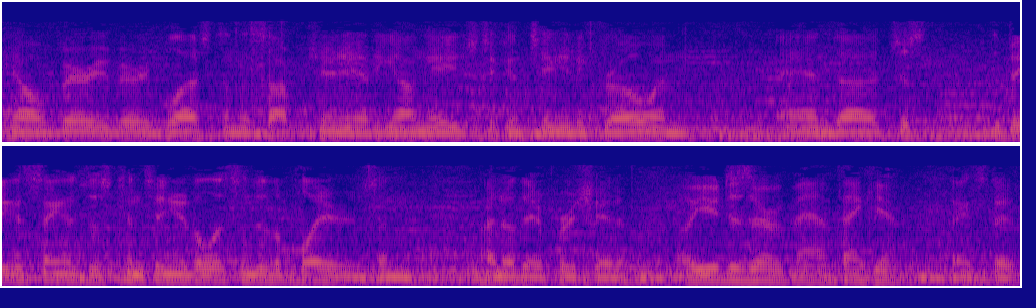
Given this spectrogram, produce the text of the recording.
you know very very blessed in this opportunity at a young age to continue to grow and and uh, just the biggest thing is just continue to listen to the players and I know they appreciate it. Oh, you deserve it, man. Thank you. Thanks, Dave.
